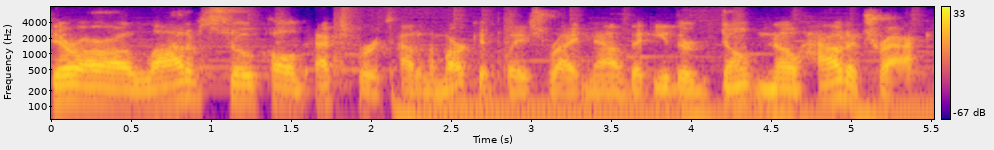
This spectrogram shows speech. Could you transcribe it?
there are a lot of so called experts out in the marketplace right now that either don't know how to track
